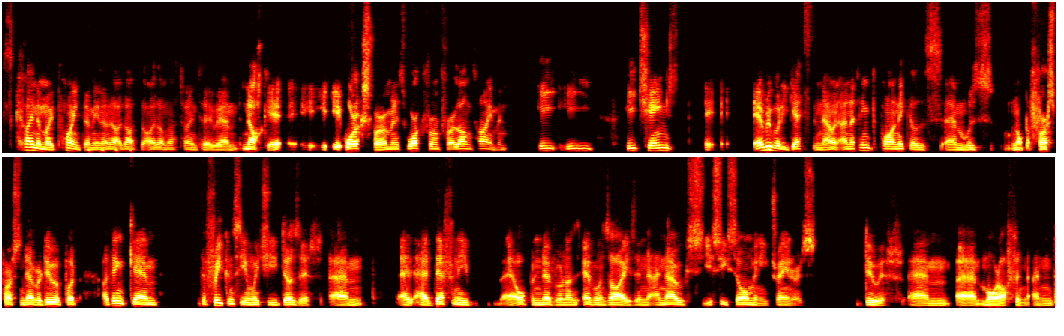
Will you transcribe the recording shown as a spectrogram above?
It's kind of my point. I mean, I'm not, I'm not trying to um, knock it. it. it. works for him, and it's worked for him for a long time. And he he he changed. Everybody gets them now, and, and I think Paul Nicholls um, was not the first person to ever do it, but I think um, the frequency in which he does it um, had definitely uh, opened everyone everyone's eyes, and and now you see so many trainers do it um, uh, more often, and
